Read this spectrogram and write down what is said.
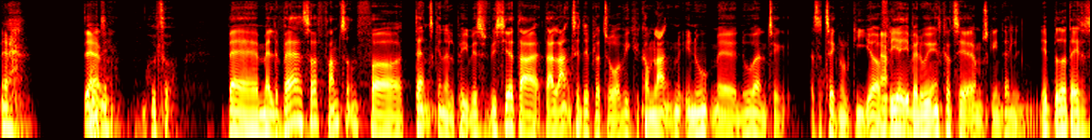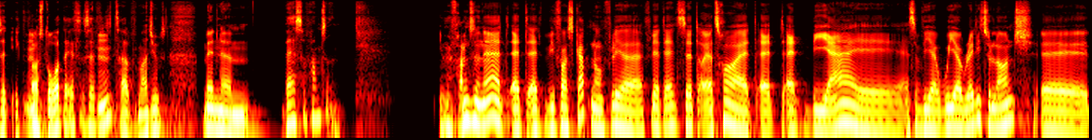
Ja, det er vi. Modtaget. Hvad, Malte, hvad er så fremtiden for dansk NLP? Hvis vi siger, at der, er- der er langt til det plateau, og vi kan komme langt endnu med nuværende te- altså teknologier og ja. Flere evalueringskriterier, måske endda lidt- bedre datasæt, ikke for mm. Store datasæt, mm. Mm. tager for meget juice. Men øhm, hvad er så fremtiden? Jamen, fremtiden er, at, at, at vi får skabt nogle flere, flere datasæt, og jeg tror, at, at, at vi er, øh, altså vi er, we are ready to launch. Øh,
